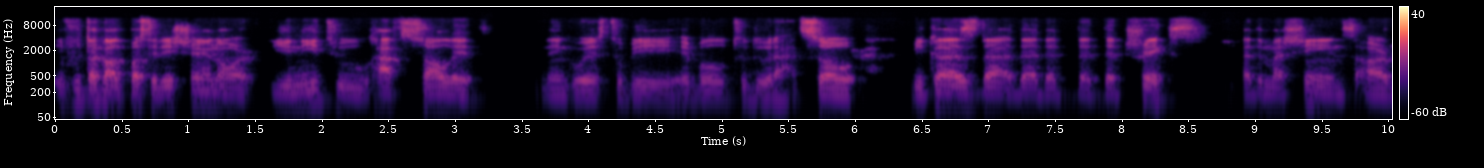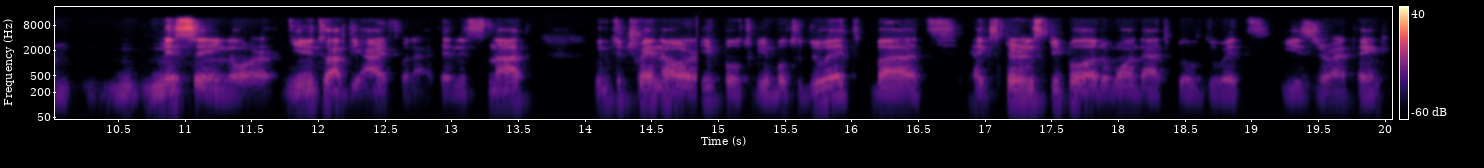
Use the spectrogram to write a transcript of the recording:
if we talk about post edition, or you need to have solid linguists to be able to do that. So because the the the, the, the tricks that the machines are missing or you need to have the eye for that and it's not we need to train our people to be able to do it but experienced people are the one that will do it easier i think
